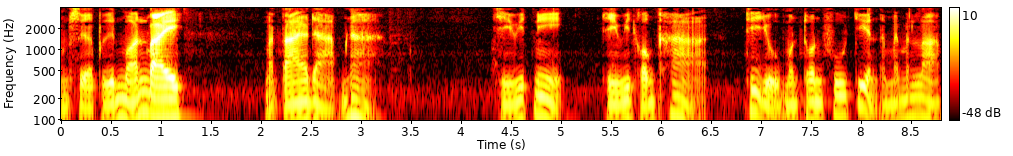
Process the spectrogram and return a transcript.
มเสือผืนหมอนใบ มาตายดาบหน้า ชีวิตนี่ชีวิตของข้าที่อยู่มณฑลฟูเจียนทำไมมันลาบ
